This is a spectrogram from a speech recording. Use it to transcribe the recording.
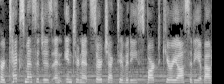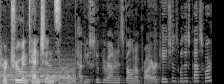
her text messages and internet search activity sparked curiosity about her true intentions. Have you snooped around in his phone on prior occasions with his password?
